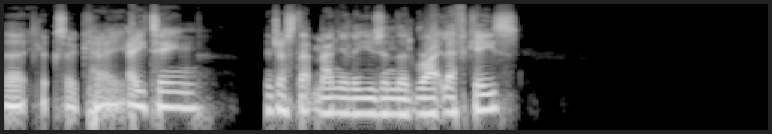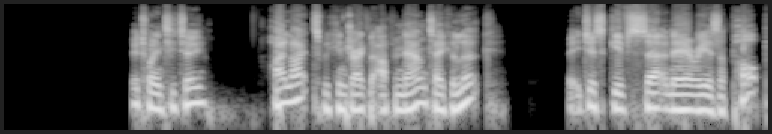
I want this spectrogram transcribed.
30 looks okay. 18. Adjust that manually using the right left keys. 22. Highlights, we can drag that up and down, take a look. It just gives certain areas a pop.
